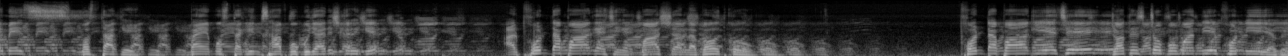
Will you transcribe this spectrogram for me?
এম এস মোস্তাকে মায়ে মোস্তাকিম সাহেবকে গুজারিশ করেন আর ফোনটা পাওয়া গেছে, মাশাআল্লাহ, বহুত খুব। ফোনটা পাওয়া গিয়েছে যথেষ্ট প্রমাণ দিয়ে ফোন নিয়ে যাবে।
